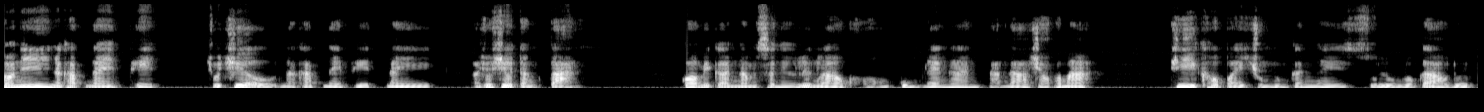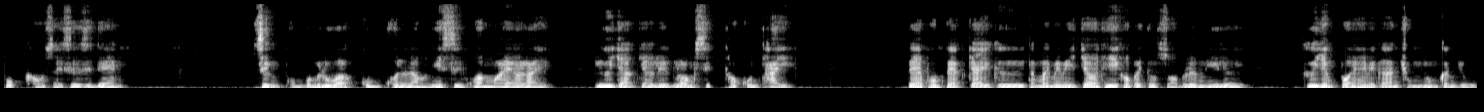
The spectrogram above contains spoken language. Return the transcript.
ตอนนี้นะครับในเพจโซเชียลนะครับในเพจในโซเชียลต่างๆ ก็มีการนำเสนอเรื่องราวของกลุ่มแรงงานต่างด้าวชาวพม่า ที่เข้าไปชุมนุมกันในสวนหลวงรเก้าโดยพวกเขาใส่เสื้อสีแดง ซึ่งผมก็ไม่รู้ว่ากลุ่มคนเหล่านี้สื่อความหมายอะไร หรืออยากจะเรียกร้องสิทธิ์เท่าคนไทย แต่ผมแปลกใจคือทำไมไม่มีเจ้าหน้าที่เข้าไปตรวจสอบเรื่องนี้เลย คือยังปล่อยให้มีการชุมนุมกันอยู่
